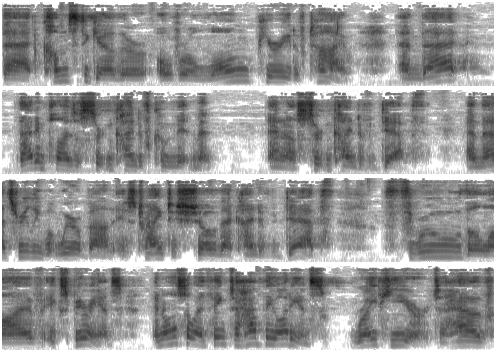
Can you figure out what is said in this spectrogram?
that comes together over a long period of time. And that, that implies a certain kind of commitment and a certain kind of depth. And that's really what we're about is trying to show that kind of depth through the live experience. And also I think to have the audience right here, to have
